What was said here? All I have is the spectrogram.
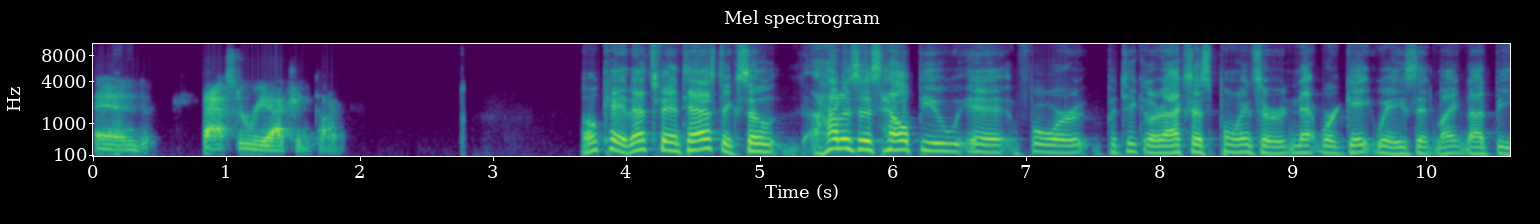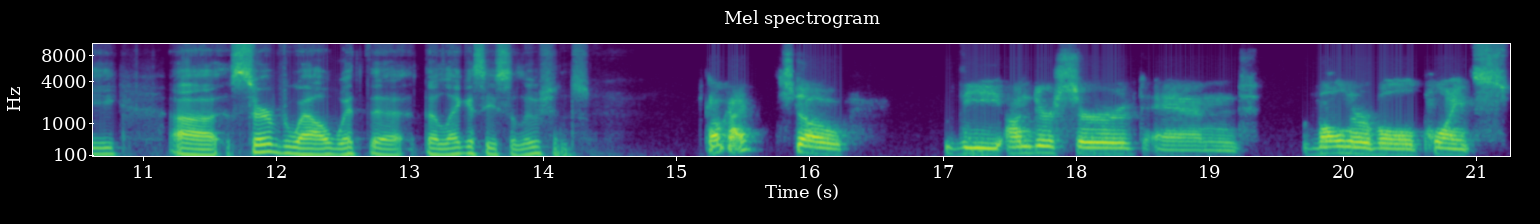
and faster reaction time. Okay, that's fantastic. So, how does this help you uh, for particular access points or network gateways that might not be uh, served well with the, the legacy solutions? Okay, so the underserved and vulnerable points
